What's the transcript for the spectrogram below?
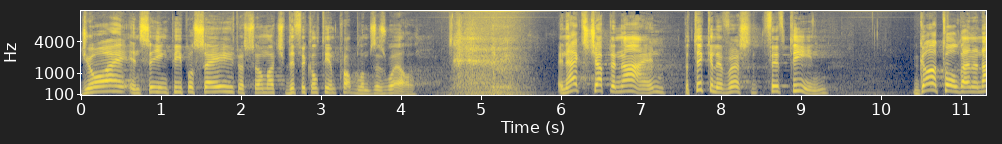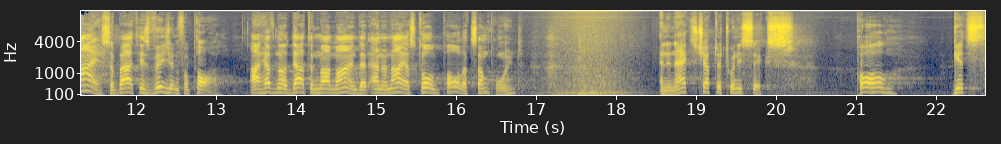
joy in seeing people saved, with so much difficulty and problems as well. In Acts chapter 9, particularly verse 15, God told Ananias about his vision for Paul. I have no doubt in my mind that Ananias told Paul at some point. And in Acts chapter 26, Paul gets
